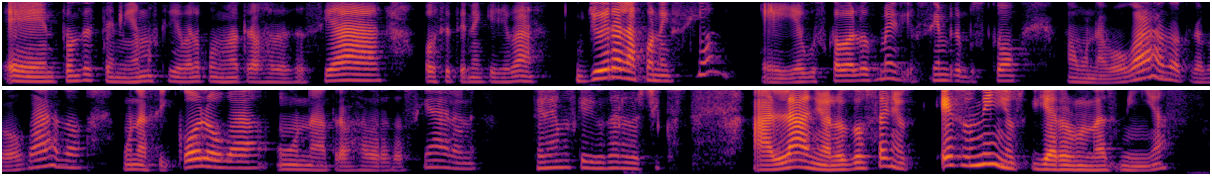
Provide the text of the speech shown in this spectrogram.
Eh, entonces teníamos que llevarlo con una trabajadora social o se tenía que llevar. Yo era la conexión. Ella buscaba los medios. Siempre buscó a un abogado, otro abogado, una psicóloga, una trabajadora social. Teníamos que ayudar a los chicos. Al año, a los dos años, esos niños ya eran unas niñas,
